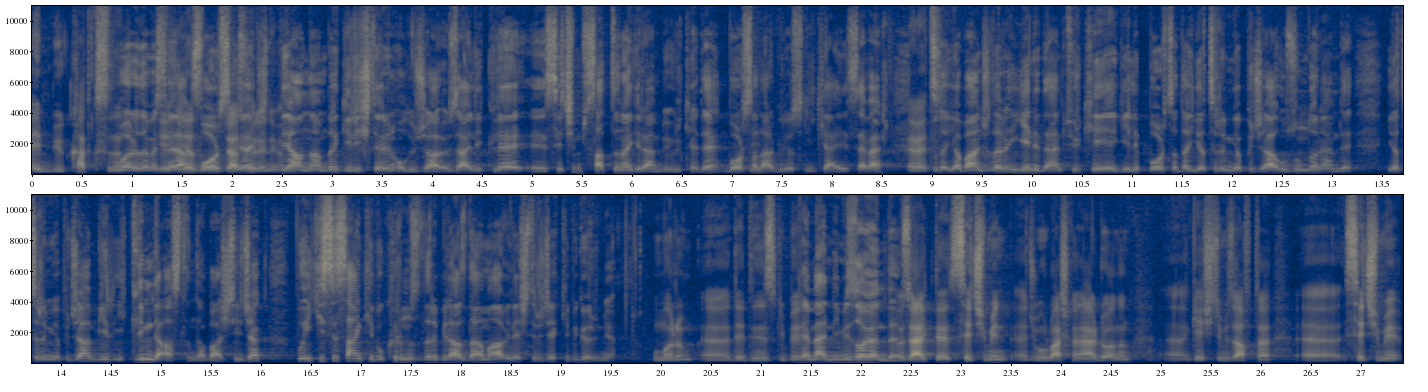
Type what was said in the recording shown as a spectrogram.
en büyük katkısının Bu arada mesela borsaya ciddi anlamda girişlerin olacağı, özellikle seçim sattığına giren bir ülkede, borsalar biliyorsun hikayeyi sever. Evet. Bu da yabancıların yeniden Türkiye'ye gelip borsada yatırım yapacağı, uzun dönemde yatırım yapacağı bir iklim de aslında başlayacak. Bu ikisi sanki bu kırmızıları biraz daha mavileştirecek gibi görünüyor. Umarım e, dediğiniz gibi Temennimiz o yönde. Özellikle seçimin, e, Cumhurbaşkanı Erdoğan'ın e, geçtiğimiz hafta seçimi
